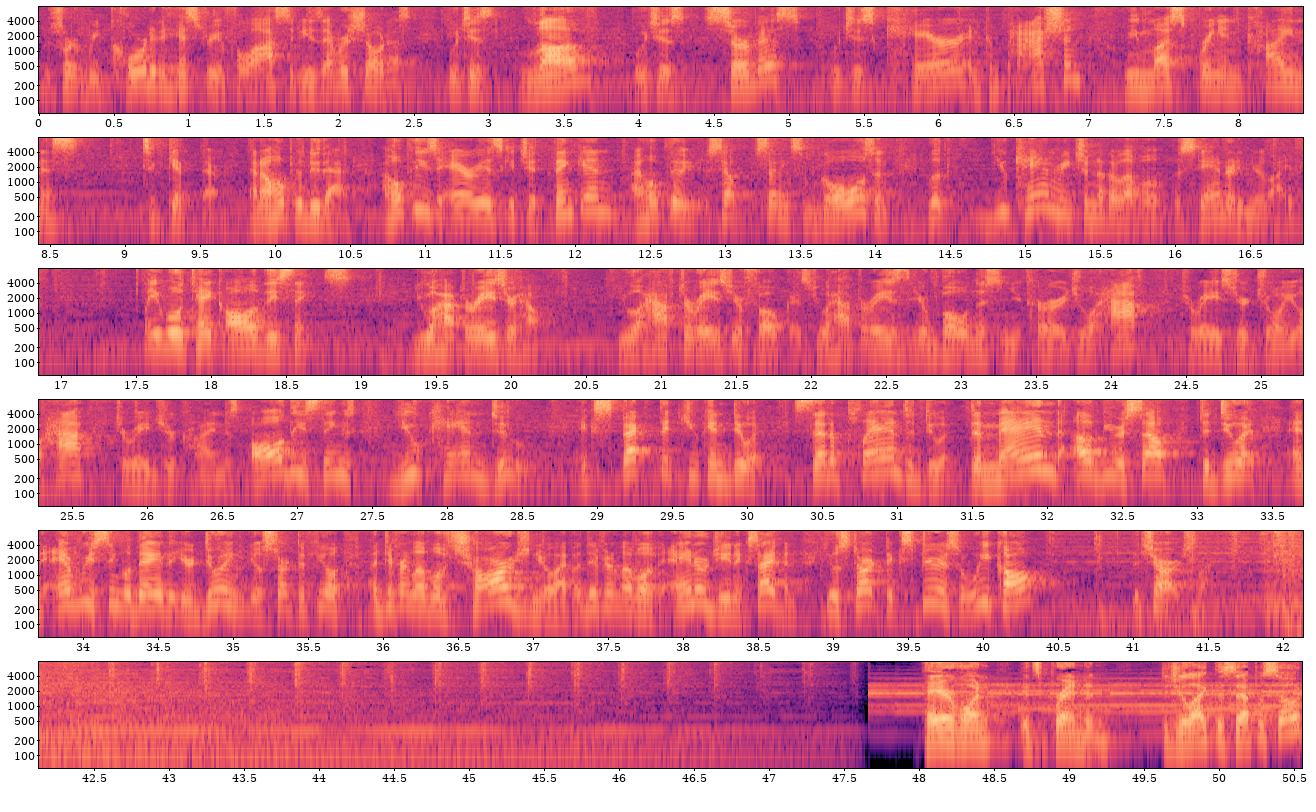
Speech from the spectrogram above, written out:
sort of recorded history of philosophy has ever showed us, which is love, which is service, which is care and compassion, we must bring in kindness to get there. And I hope you'll do that. I hope these areas get you thinking. I hope that you're setting some goals. And look, you can reach another level of standard in your life. It will take all of these things. You will have to raise your health. You will have to raise your focus. You will have to raise your boldness and your courage. You will have to raise your joy. You'll have to raise your kindness. All these things you can do. Expect that you can do it. Set a plan to do it. Demand of yourself to do it. And every single day that you're doing it, you'll start to feel a different level of charge in your life, a different level of energy and excitement. You'll start to experience what we call the charge life. Hey everyone, it's Brendon. Did you like this episode?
